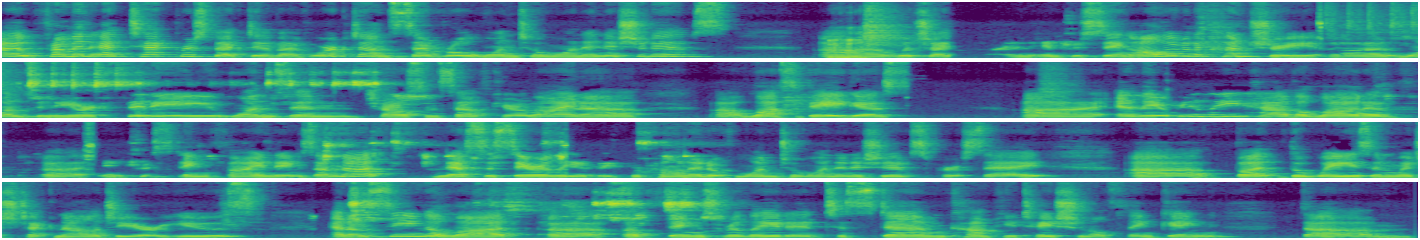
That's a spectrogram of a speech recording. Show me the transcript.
uh, from an ed tech perspective. I've worked on several one-to-one initiatives, uh, mm-hmm. which I find interesting all over the country. Uh, one's in New York City, one's in Charleston, South Carolina, uh, Las Vegas, uh, and they really have a lot of uh, interesting findings. I'm not necessarily a big proponent of one-to-one initiatives per se, uh, but the ways in which technology are used. And I'm seeing a lot uh, of things related to STEM computational thinking um,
